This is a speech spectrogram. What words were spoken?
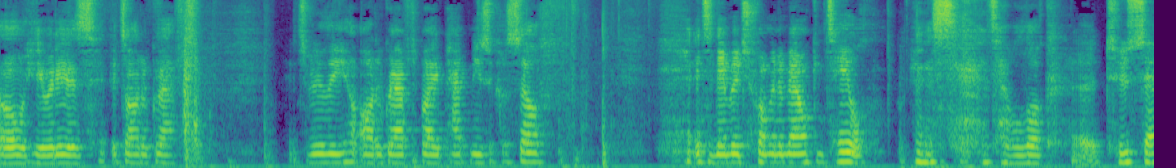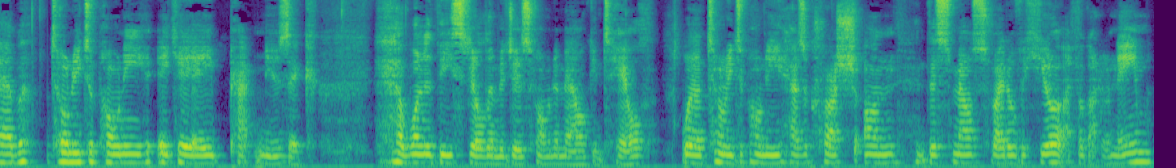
Oh, here it is. It's autographed. It's really autographed by Pat Musick herself. It's an image from an American Tail. And let's, let's have a look. Uh, to Seb, Tony Toponi, aka Pat Musick. Uh, One of these still images from an American Tail, where Tony Toponi has a crush on this mouse right over here. I forgot her name.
